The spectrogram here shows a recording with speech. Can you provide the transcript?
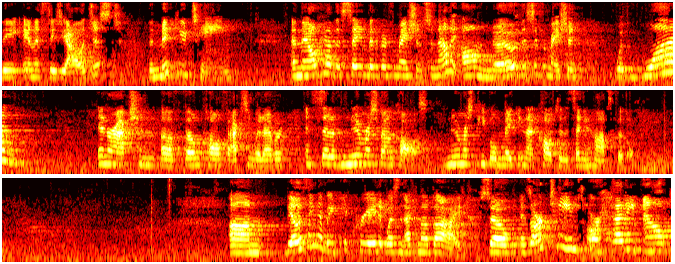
the anesthesiologist, the MICU team, and they all have the same bit of information. So now they all know this information with one interaction of phone call, faxing, whatever, instead of numerous phone calls, numerous people making that call to the sending hospital. Um, the other thing that we created was an ECMO guide. So as our teams are heading out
